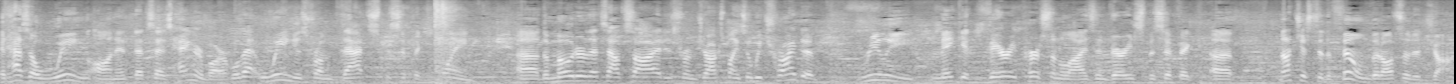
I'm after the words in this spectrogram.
it has a wing on it that says hangar bar. Well, that wing is from that specific plane. Uh, the motor that's outside is from Jock's plane. So we tried to really make it very personalized and very specific, uh, not just to the film, but also to Jock,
